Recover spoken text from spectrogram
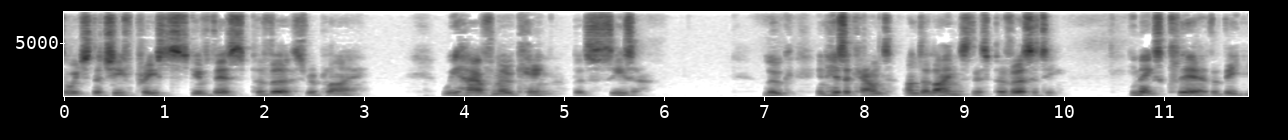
To which the chief priests give this perverse reply We have no king but Caesar. Luke, in his account, underlines this perversity. He makes clear that the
